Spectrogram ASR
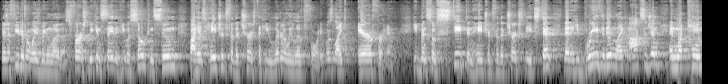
There's a few different ways we can look at this. First, we can say that he was so consumed by his hatred for the church that he literally lived for it. It was like air for him. He'd been so steeped in hatred for the church to the extent that he breathed it in like oxygen, and what came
